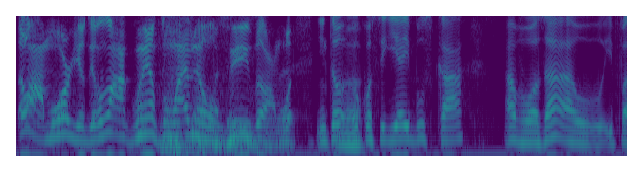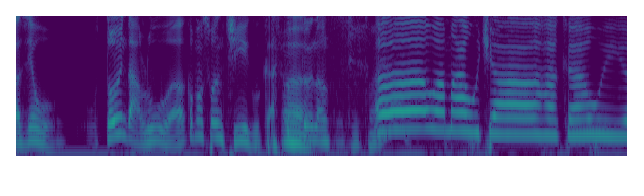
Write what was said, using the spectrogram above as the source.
Pelo amor de Deus, não aguento mais meu filho, pelo amor. Então eu conseguia ir buscar a voz ah, o- e fazer o, o Tonho da Lua. Olha como eu sou antigo, cara. O Ah. Tonho da Lua. Oh, amarro de arracauia.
